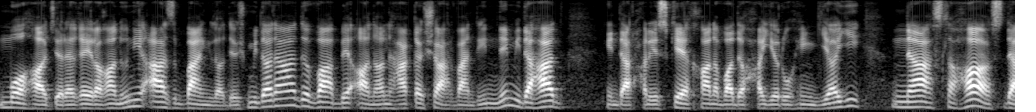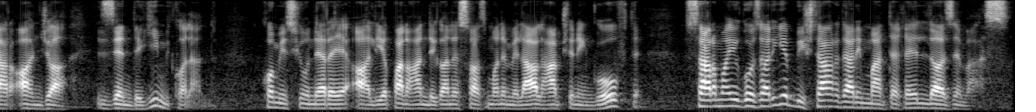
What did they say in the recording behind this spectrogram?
مهاجر غیرقانونی از بنگلادش میدارد و به آنان حق شهروندی نمی‌دهد این در حالی است که خانواده های روهینگیایی نسل هاست در آنجا زندگی می کنند. کمیسیونر عالی پناهندگان سازمان ملل همچنین گفت سرمایه گذاری بیشتر در این منطقه لازم است.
